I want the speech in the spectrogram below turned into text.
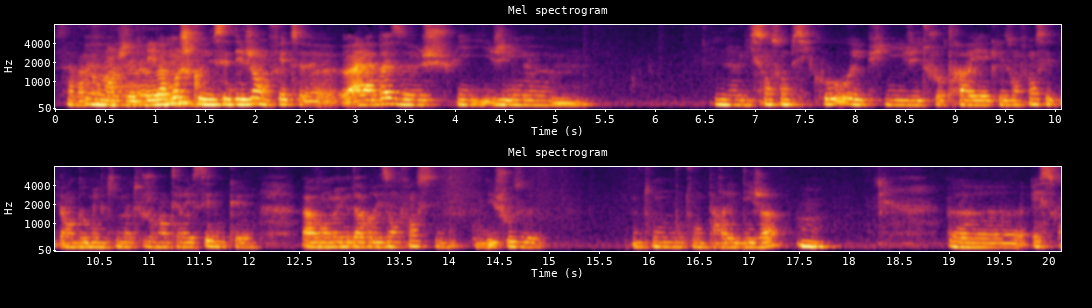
Savoir comment gérer. Bah, moi, je connaissais déjà en fait. à la base, je suis, j'ai une une licence en psycho et puis j'ai toujours travaillé avec les enfants, c'est un domaine qui m'a toujours intéressé donc euh, avant même d'avoir des enfants, c'est des choses dont, on parlait déjà. Mm. Euh, est-ce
